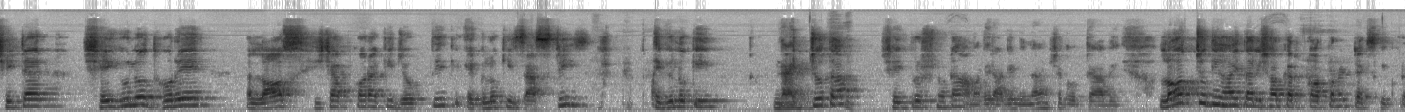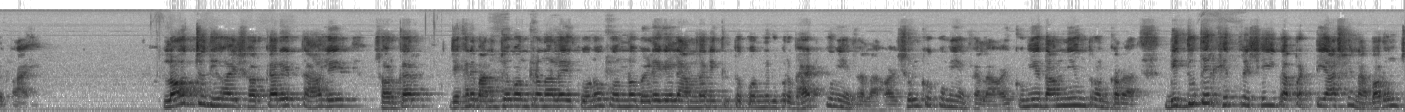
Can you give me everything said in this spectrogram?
সেটা সেইগুলো ধরে লস হিসাব করা কি যৌক্তিক? এগুলো কি জাস্টিস এগুলো কি ন্যায্যতা? সেই প্রশ্নটা আমাদের আগে মীমাংসা করতে হবে। লস যদি হয় তাহলে সরকার কর্পোরেট ট্যাক্স কি করে পায়? লস যদি হয় সরকারের, তাহলে সরকার যেখানে বাণিজ্য মন্ত্রণালয়ে কোনো পণ্য বেড়ে গেলে আমদানিকৃত পণ্যের উপর ভ্যাট কমিয়ে ফেলা হয়, শুল্ক কমিয়ে ফেলা হয়, কমিয়ে দাম নিয়ন্ত্রণ করা। বিদ্যুতের ক্ষেত্রে সেই ব্যাপারটি আসে না, বরঞ্চ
